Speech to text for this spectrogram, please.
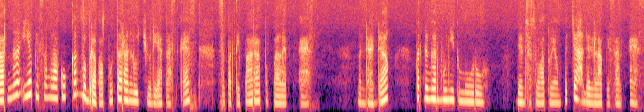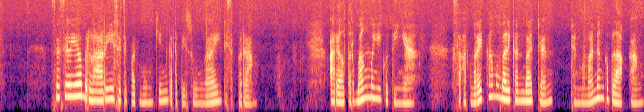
karena ia bisa melakukan beberapa putaran lucu di atas es seperti para pebalet es. Mendadak terdengar bunyi gemuruh dan sesuatu yang pecah dari lapisan es. Cecilia berlari secepat mungkin ke tepi sungai di seberang. Ariel terbang mengikutinya. Saat mereka membalikan badan dan memandang ke belakang,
